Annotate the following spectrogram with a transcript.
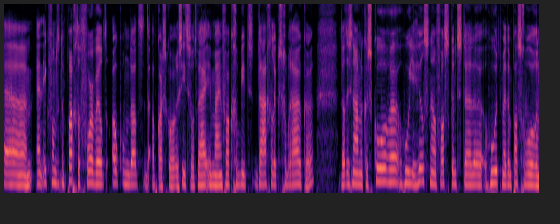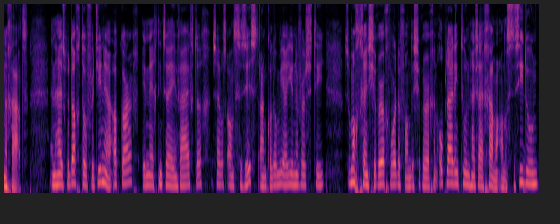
Um, en ik vond het een prachtig voorbeeld, ook omdat de APGAR-score is iets wat wij in mijn vakgebied dagelijks gebruiken. Dat is namelijk een score hoe je heel snel vast kunt stellen hoe het met een pasgeborene gaat. En hij is bedacht door Virginia Apgar in 1952. Zij was anesthesist aan Columbia University. Ze mocht geen chirurg worden van de chirurg in opleiding toen. Hij zei, ga maar anesthesie doen.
